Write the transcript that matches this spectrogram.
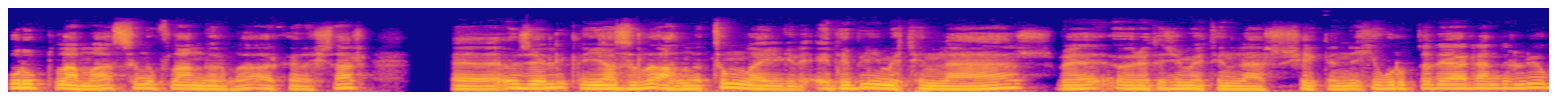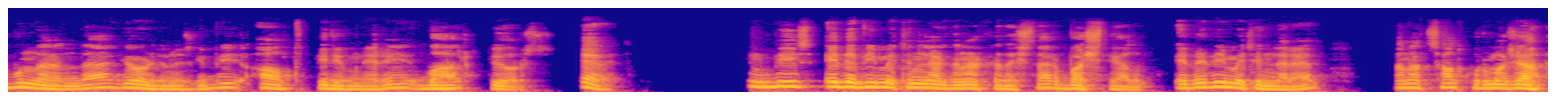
gruplama, sınıflandırma arkadaşlar ee, özellikle yazılı anlatımla ilgili edebi metinler ve öğretici metinler şeklinde iki grupta değerlendiriliyor. Bunların da gördüğünüz gibi alt birimleri var diyoruz. Evet. Şimdi biz edebi metinlerden arkadaşlar başlayalım. Edebi metinlere sanatsal kurmaca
